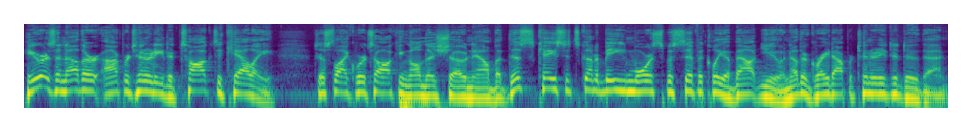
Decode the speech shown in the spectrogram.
Here is another opportunity to talk to Kelly just like we're talking on this show now. But this case, it's going to be more specifically about you. Another great opportunity to do that.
